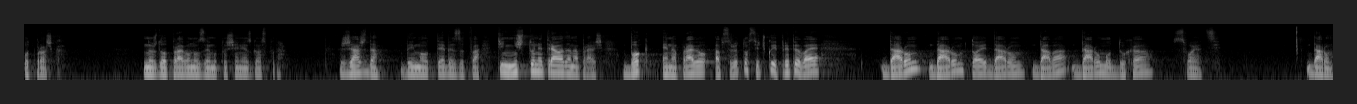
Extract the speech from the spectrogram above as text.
от прошка. Нужда от правилно взаимоотношение с Господа. Жажда да има от тебе за това. Ти нищо не трябва да направиш. Бог е направил абсолютно всичко и припева е даром, даром, той даром дава, даром от духа своят си. Даром.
